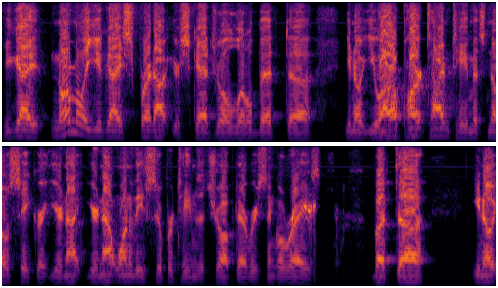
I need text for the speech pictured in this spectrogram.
you guys normally you guys spread out your schedule a little bit. Uh, you know, you are a part-time team. It's no secret. You're not you're not one of these super teams that show up to every single race. But uh, you know,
